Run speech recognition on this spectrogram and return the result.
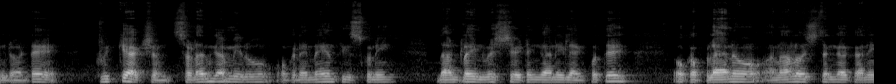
మీరు అంటే క్విక్ యాక్షన్. సడన్గా మీరు ఒక నిర్ణయం తీసుకుని దాంట్లో ఇన్వెస్ట్ చేయటం కానీ లేకపోతే ఒక ప్లాన్ అనాలోచితంగా కానీ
